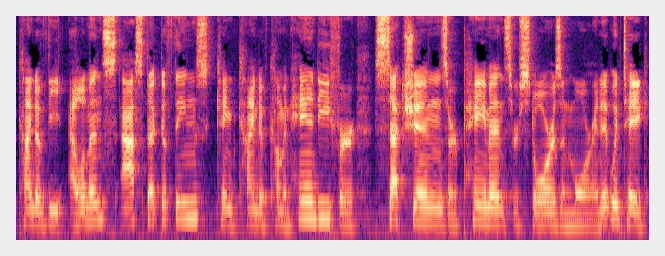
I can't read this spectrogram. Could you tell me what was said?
kind of the elements aspect of things can kind of come in handy for sections or payments or stores and more. And it would take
